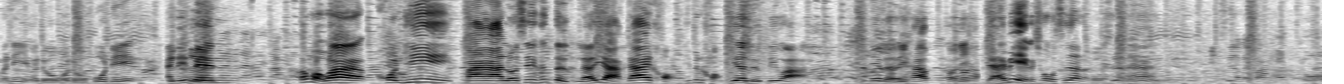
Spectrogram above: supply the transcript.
มานี่มาดูมาดูบูธนี้อันนี้เป็น ต้องบอกว่าคนที่มารถซี่ขึ้นตึก แล้วอยากได้ของที่เป็นของที่ระลึกดีกว่าที่นี่สเลวัสยดีครับ สวัสดีครับ เดี๋ยวให้พี่เอกโชว์เสื้อหน่อยนะมีเสื้ออะไรบ้างครับโชว์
